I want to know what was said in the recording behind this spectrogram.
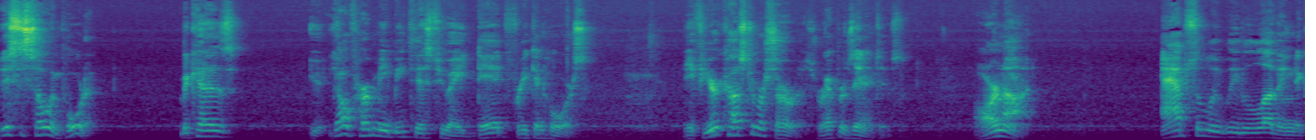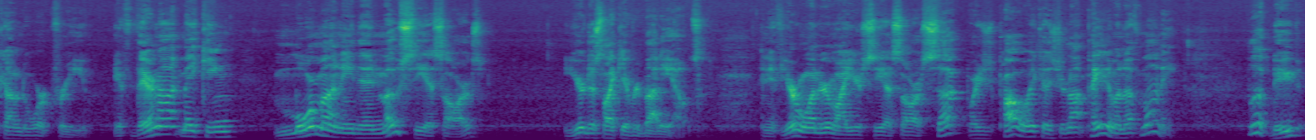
this is so important because y- y'all have heard me beat this to a dead freaking horse. If your customer service representatives are not absolutely loving to come to work for you. If they're not making more money than most CSRs, you're just like everybody else. And if you're wondering why your CSRs suck, well, it's probably because you're not paying them enough money. Look, dude,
